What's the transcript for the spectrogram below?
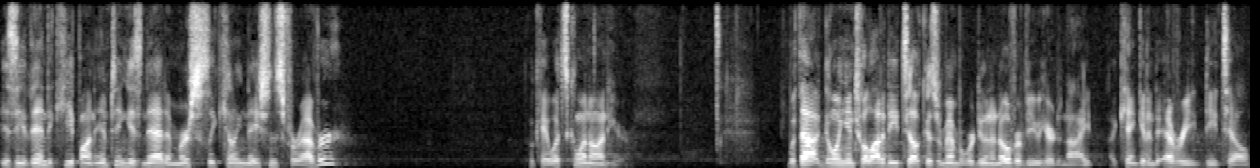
Is he then to keep on emptying his net and mercilessly killing nations forever? Okay, what's going on here? Without going into a lot of detail, because remember, we're doing an overview here tonight, I can't get into every detail.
